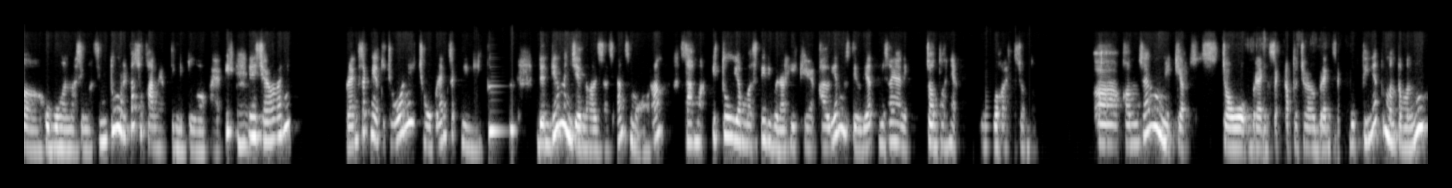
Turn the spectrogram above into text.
uh, hubungan masing-masing tuh mereka suka netting gitu loh. Kayak ih hmm. ini cewek nih brengsek nih atau cowok nih cowok brengsek nih gitu. Dan dia mengeneralisasikan semua orang sama itu yang mesti dibenahi. Kayak kalian mesti lihat misalnya nih contohnya gue kasih contoh uh, kalau misalnya lu mikir cowok brengsek atau cewek brengsek, buktinya teman-teman lu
